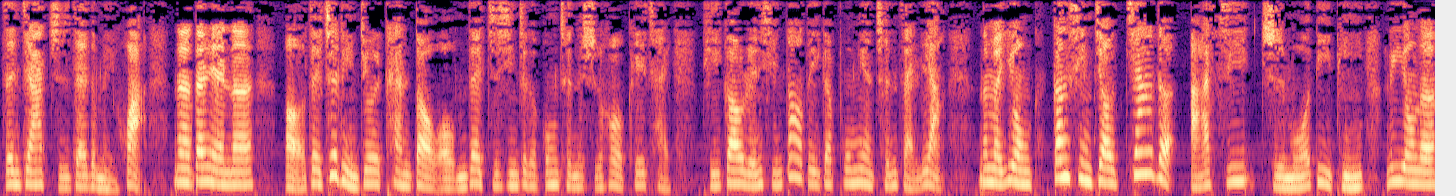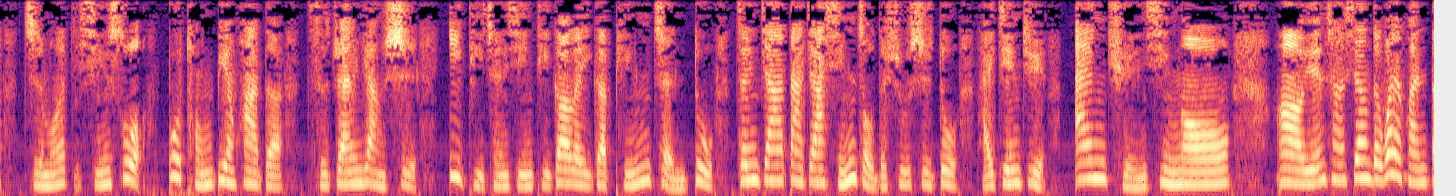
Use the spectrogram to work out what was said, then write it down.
增加植栽的美化。那当然呢。哦，在这里你就会看到哦，我们在执行这个工程的时候，可以采提高人行道的一个铺面承载量。那么用刚性较佳的 RC 纸模地坪，利用了纸模形塑不同变化的瓷砖样式，一体成型，提高了一个平整度，增加大家行走的舒适度，还兼具安全性哦。啊、原长乡的外环道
